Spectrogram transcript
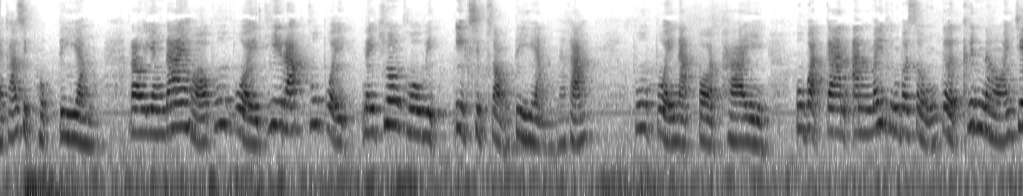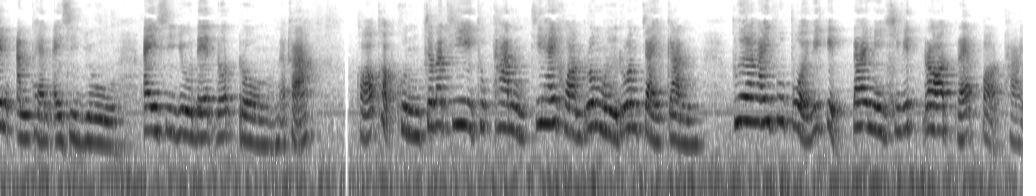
นะคะ 16 เตียง เรายังได้หอผู้ป่วยที่รับผู้ป่วยในช่วงโควิดอีก 12 เตียงนะคะ ผู้ป่วยหนักปลอดภัย อุบัติการอันไม่พึงประสงค์เกิดขึ้นน้อย เช่น อันแผน ICU ICU เดดลดลงนะคะ ขอขอบคุณเจ้าหน้าที่ทุกท่านที่ให้ความร่วมมือร่วมใจกัน เพื่อให้ผู้ป่วยวิกฤตได้มีชีวิตรอดและปลอดภัย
